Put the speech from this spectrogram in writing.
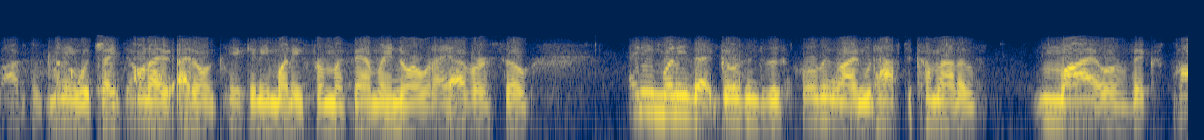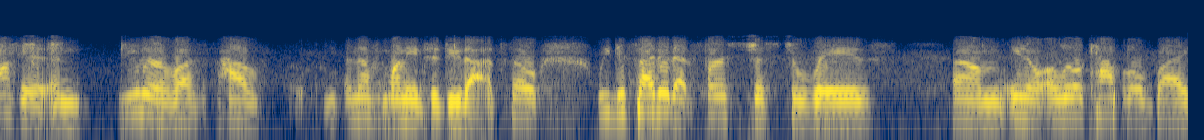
Lots of money, which I don't. I, I don't take any money from my family, nor would I ever. So any money that goes into this clothing line would have to come out of my or Vic's pocket, and neither of us have enough money to do that. So we decided at first just to raise, um, you know, a little capital by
